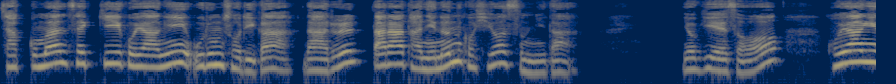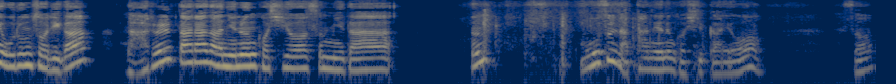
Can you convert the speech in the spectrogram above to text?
자꾸만 새끼 고양이 울음소리가 나를 따라다니는 것이었습니다. 여기에서 고양이 울음소리가 나를 따라다니는 것이었습니다. 은 무엇을 나타내는 것일까요? 그래서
